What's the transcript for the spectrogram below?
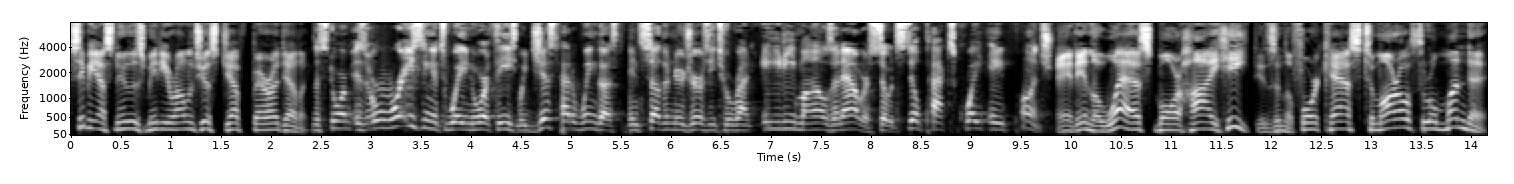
CBS News meteorologist Jeff Berardelli. The storm is racing its way northeast. We just had a wind gust in southern New Jersey to around 80 miles an hour, so it still packs quite a punch. And in the west, more high heat is in the forecast tomorrow through Monday.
